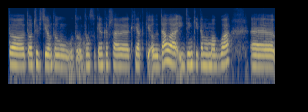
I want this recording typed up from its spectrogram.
to, to oczywiście ją tą, tą, tą sukienkę w szare kwiatki oddała i dzięki temu mogła e,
